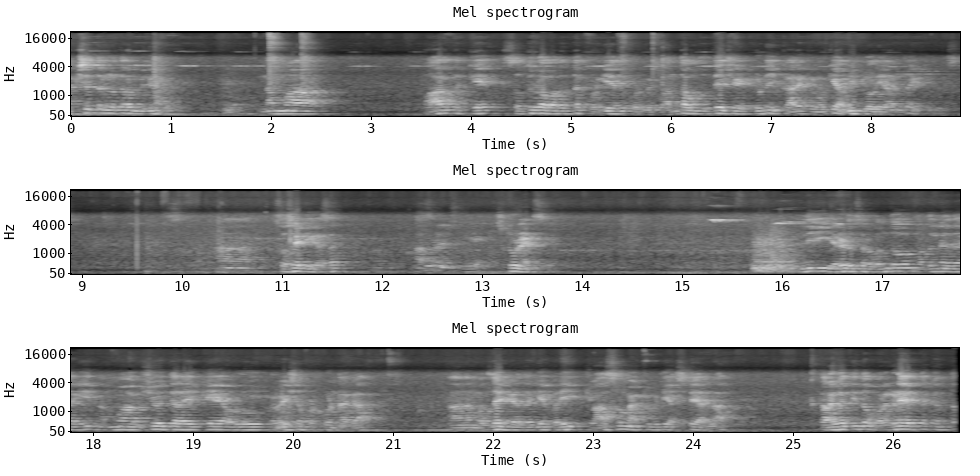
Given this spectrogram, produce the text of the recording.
ನಕ್ಷತ್ರಗಳ ಥರ ಮಿನುಗು ನಮ್ಮ ಭಾರತಕ್ಕೆ ಸದೃಢವಾದಂಥ ಕೊಡುಗೆಯನ್ನು ಕೊಡಬೇಕು ಅಂತ ಒಂದು ಉದ್ದೇಶ ಇಟ್ಕೊಂಡು ಈ ಕಾರ್ಯಕ್ರಮಕ್ಕೆ ಅಮಿ ಗ್ಲೋರಿಯಾ ಅಂತ ಇಟ್ಟಿದ್ದೀವಿ ಸೊಸೈಟಿಗ ಸರ್? ಸ್ಟೂಡೆಂಟ್ಸ್ಗೆ ಇಲ್ಲಿ ಎರಡು ಸರ್, ಒಂದು ಮೊದಲನೇದಾಗಿ ನಮ್ಮ ವಿಶ್ವವಿದ್ಯಾಲಯಕ್ಕೆ ಅವರು ಪ್ರವೇಶ ಪಡ್ಕೊಂಡಾಗ ನಾನು ಮೊದಲೇ ಹೇಳಿದಾಗೆ ಬರೀ ಕ್ಲಾಸ್ ರೂಮ್ ಆಕ್ಟಿವಿಟಿ ಅಷ್ಟೇ ಅಲ್ಲ ತರಗತಿಯಿಂದ ಹೊರಗಡೆ ಇರ್ತಕ್ಕಂಥ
